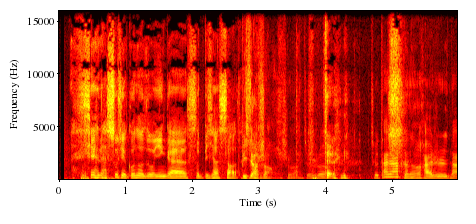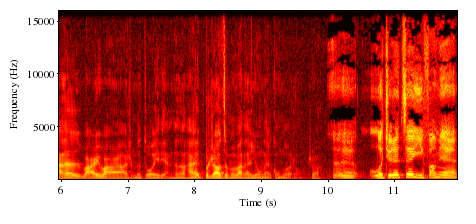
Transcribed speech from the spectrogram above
现在数学工作中应该是比较少的，比较少是吧？就是说。对。就大家可能还是拿它玩一玩啊，什么多一点，可能还不知道怎么把它用在工作中，是吧？嗯，我觉得这一方面，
